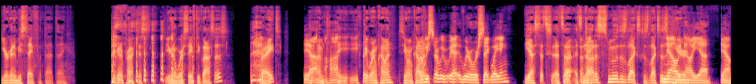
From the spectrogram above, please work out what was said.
you're going to be safe with that thing. You're going to practice. you're going to wear safety glasses, right? Yeah. I'm, uh-huh. you, you get where I'm coming? See where I'm coming? Are we, are we, we're, we're segueing? Yes, that's that's uh, it's Okay. not as smooth as Lex because Lex is no, here. no, yeah, yeah.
